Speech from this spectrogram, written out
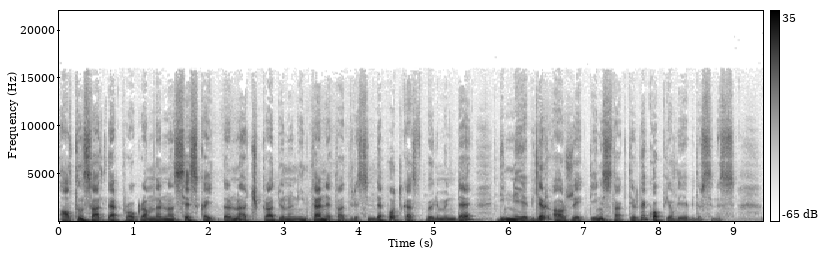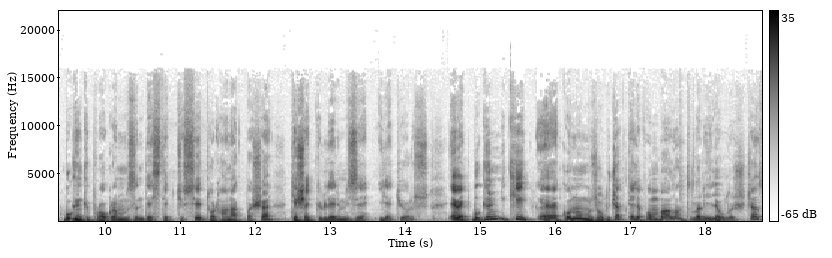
Altın Saatler programlarının ses kayıtlarını Açık Radyo'nun internet adresinde podcast bölümünde dinleyebilir. Arzu ettiğiniz takdirde kopyalayabilirsiniz. Bugünkü programımızın destekçisi Turhan Akbaş'a teşekkürlerimizi iletiyoruz. Evet bugün iki e, konuğumuz olacak. Telefon bağlantılarıyla ulaşacağız.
